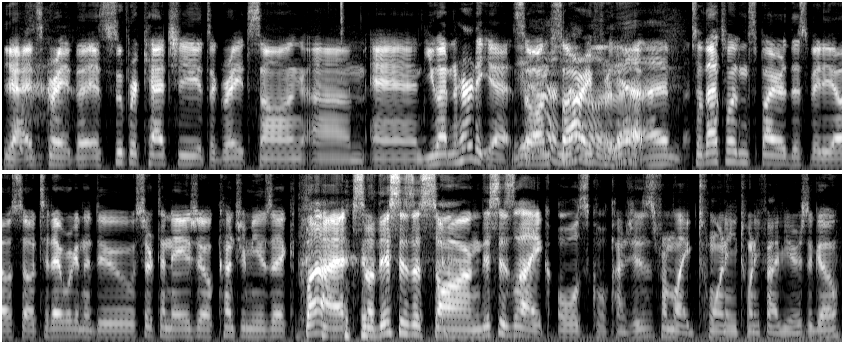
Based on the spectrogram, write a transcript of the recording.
Yeah, it's great. It's super catchy. It's a great song, um, and you hadn't heard it yet, so I'm sorry no, for that. I'm- So that's what inspired this video. So today we're gonna do sertanejo country music. But so this is a song. This is like old school country. This is from like 20, 25 years ago.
